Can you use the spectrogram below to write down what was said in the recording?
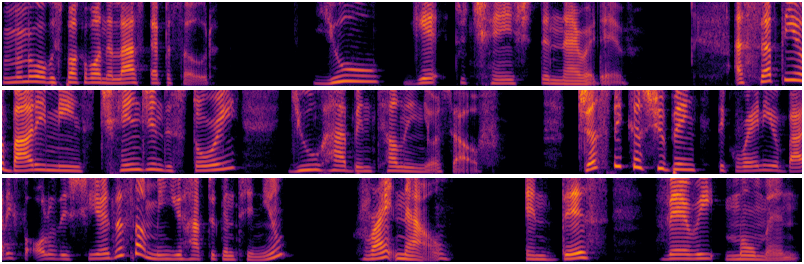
remember what we spoke about in the last episode. You get to change the narrative. Accepting your body means changing the story you have been telling yourself. Just because you've been degrading your body for all of this year does not mean you have to continue. Right now, in this very moment,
